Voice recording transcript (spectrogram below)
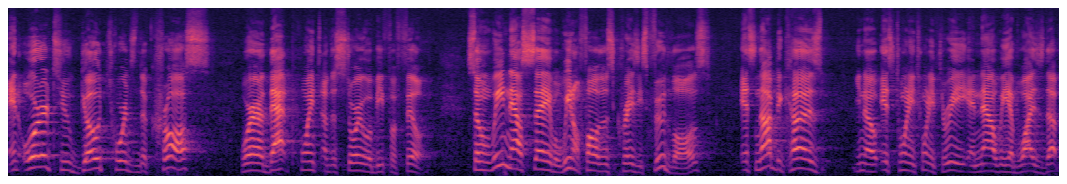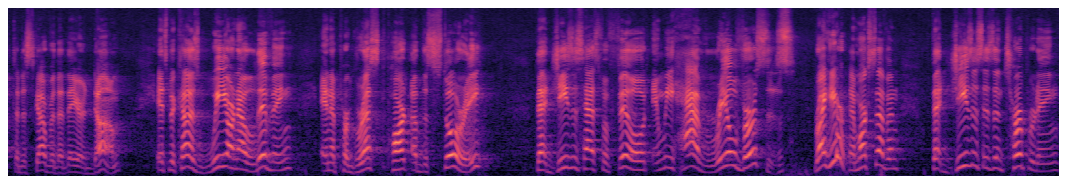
in order to go towards the cross where that point of the story will be fulfilled. So when we now say, well, we don't follow those crazy food laws, it's not because, you know, it's 2023 and now we have wised up to discover that they are dumb. It's because we are now living in a progressed part of the story that Jesus has fulfilled, and we have real verses right here in Mark 7 that Jesus is interpreting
